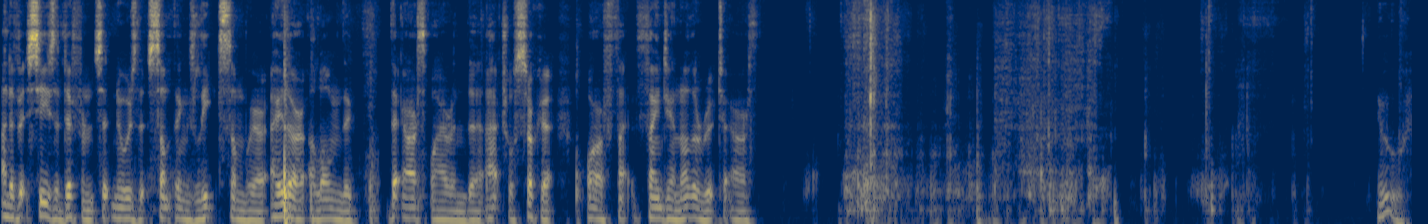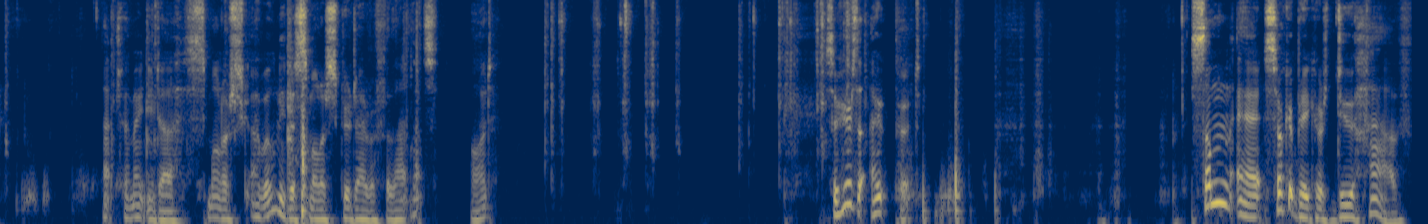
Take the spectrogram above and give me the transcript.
And if it sees a difference, it knows that something's leaked somewhere, either along the, the earth wire and the actual circuit or fi finding another route to earth. Ooh. Actually, I might need a smaller, I will need a smaller screwdriver for that. That's odd. So here's the output. Some uh, circuit breakers do have,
